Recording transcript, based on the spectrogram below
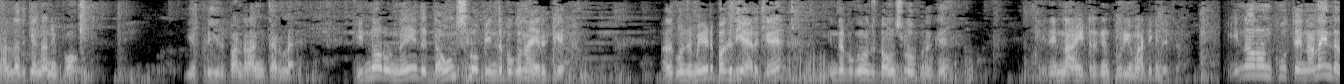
நல்லதுக்கே நினைப்போம். எப்படி இது பண்றாங்க தெரில இன்னொரு ஒன்று இது டவுன் ஸ்லோப் இந்த பக்கம் தான் இருக்கு. அது கொஞ்சம் மேடு பகுதியா இருக்கு. இந்த பக்கம் கொஞ்சம் டவுன் ஸ்லோப் இருக்கு. இது என்ன ஆயிட்டு இருக்குன்னு புரிய மாட்டேங்குது. இன்னொரு ஒன்று கூத்து என்னன்னா இந்த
